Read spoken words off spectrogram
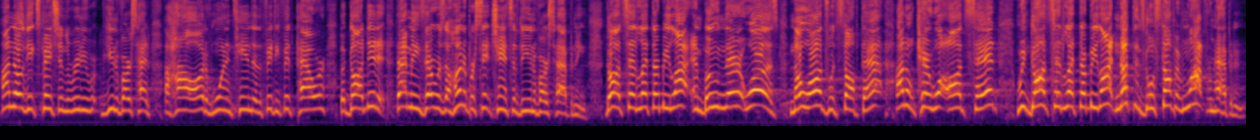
I know the expansion of the universe had a high odd of 1 in 10 to the 55th power, but God did it. That means there was a 100% chance of the universe happening. God said, Let there be light, and boom, there it was. No odds would stop that. I don't care what odds said. When God said, Let there be light, nothing's going to stop it from light from happening.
